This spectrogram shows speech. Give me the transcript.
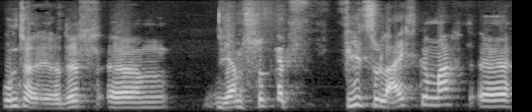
unterirdisch. Ähm, die haben Stuttgart viel zu leicht gemacht. Äh,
